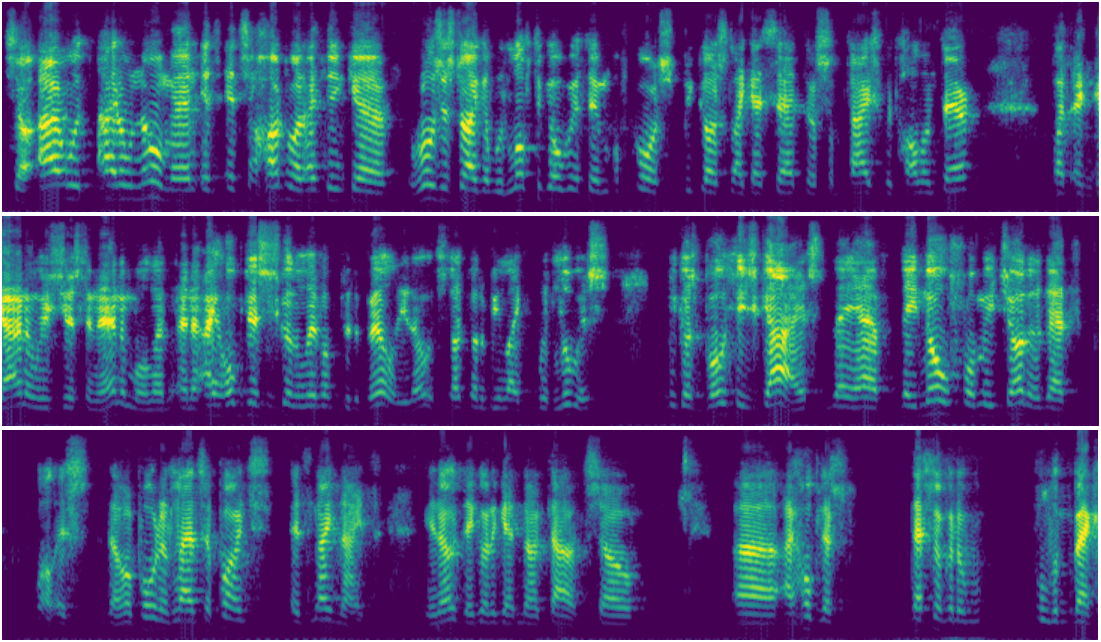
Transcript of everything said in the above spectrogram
so I would, I don't know, man. It's it's a hard one. I think uh, Rozenstruik, I would love to go with him, of course, because like I said, there's some ties with Holland there. But Ngannou is just an animal, and, and I hope this is going to live up to the bill. You know, it's not going to be like with Lewis, because both these guys they have they know from each other that well, if the opponent lands a punch, it's night night. You know, they're going to get knocked out. So uh, I hope that's that's not going to pull them back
